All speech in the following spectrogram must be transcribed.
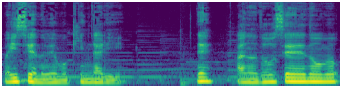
まあ、異性の目も気になり、ね、あの、同性の、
